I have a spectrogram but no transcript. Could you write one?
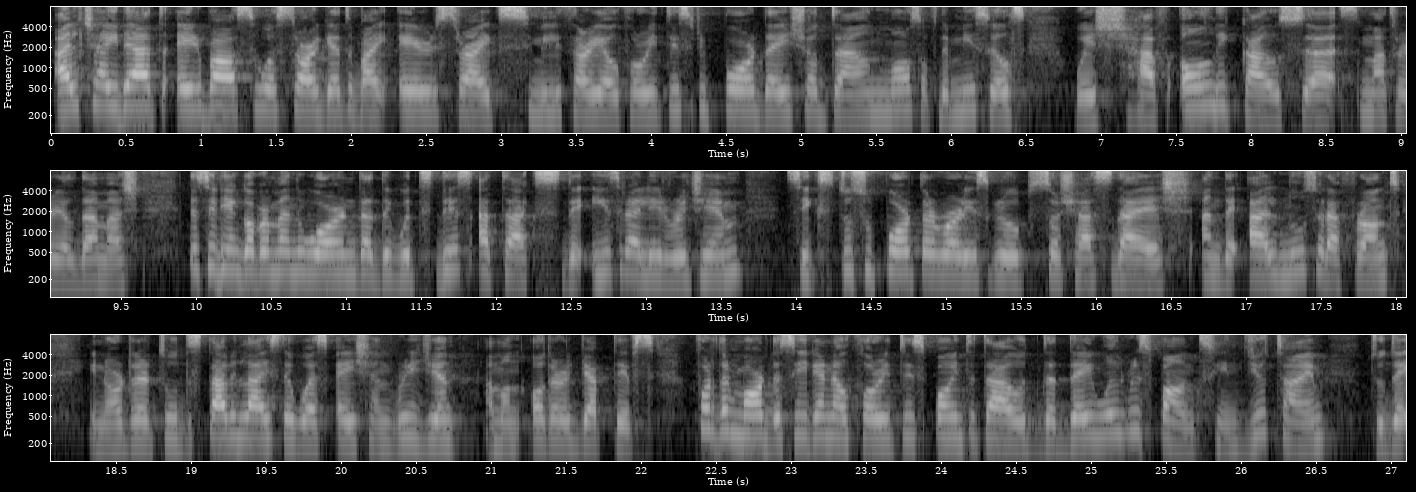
Al-Shairat airbase was targeted by airstrikes. Military authorities report they shot down most of the missiles, which have only caused uh, material damage. The Syrian government warned that with these attacks, the Israeli regime seeks to support terrorist groups such as Daesh and the Al-Nusra Front in order to destabilize the West Asian region, among other objectives. Furthermore, the Syrian authorities pointed out that they will respond in due time to the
